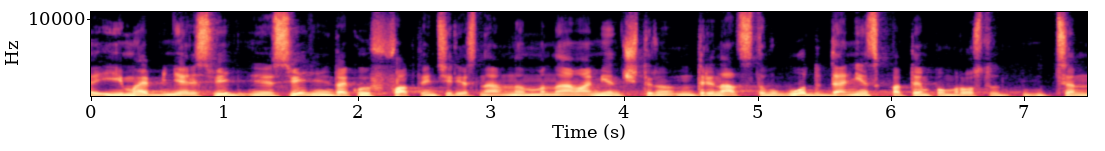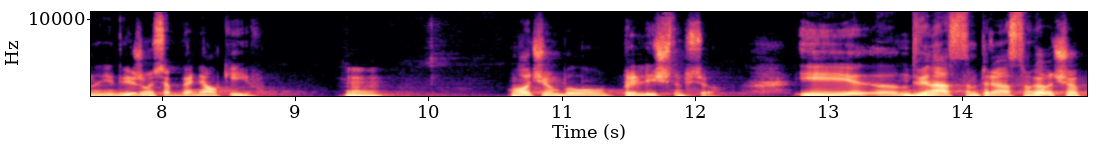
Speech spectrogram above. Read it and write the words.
и мы обменяли сведения, сведения такой факт интересный. На, на момент 2013 года Донецк по темпам роста цен на недвижимость обгонял Киев. Mm. Очень было прилично все. И в 2012-2013 году человек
